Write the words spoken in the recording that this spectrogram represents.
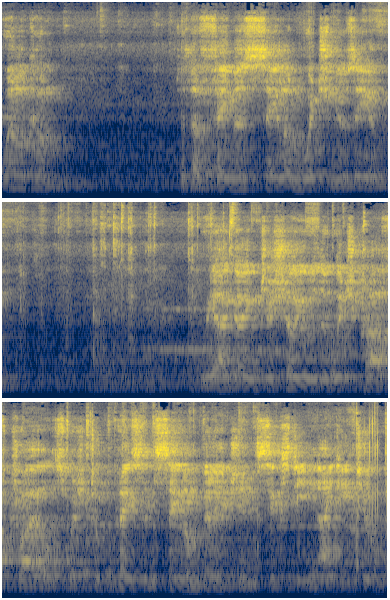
Welcome to the famous Salem Witch Museum. We are going to show you the witchcraft trials which took place in Salem Village in 1692.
